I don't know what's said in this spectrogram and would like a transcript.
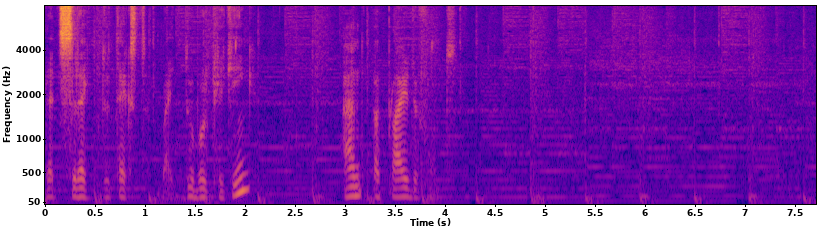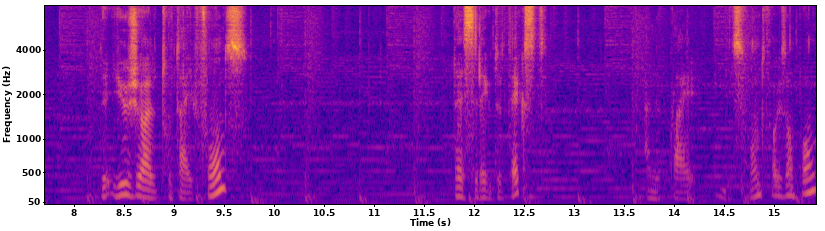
Let's select the text by double clicking and apply the font. The usual TrueType fonts. Let's select the text and apply this font for example.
